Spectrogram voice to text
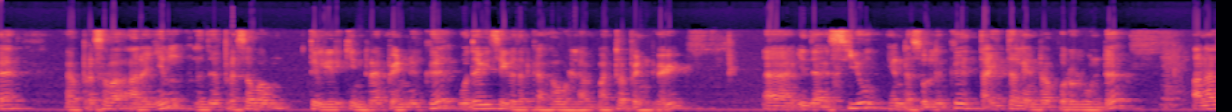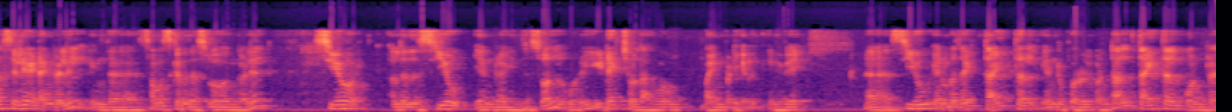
பிரசவ அறையில் அல்லது பிரசவத்தில் இருக்கின்ற பெண்ணுக்கு உதவி செய்வதற்காக உள்ள மற்ற பெண்கள் இந்த சியூ என்ற சொல்லுக்கு தைத்தல் என்ற பொருள் உண்டு. ஆனால் சில இடங்களில் இந்த சமஸ்கிருத ஸ்லோகங்களில் சியோர் அல்லது சியூ என்ற இந்த சொல் ஒரு இடைச்சொல்லாகவும் பயன்படுகிறது. எனவே சியூ என்பதை தைத்தல் என்று பொருள் கொண்டால் தைத்தல் போன்ற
